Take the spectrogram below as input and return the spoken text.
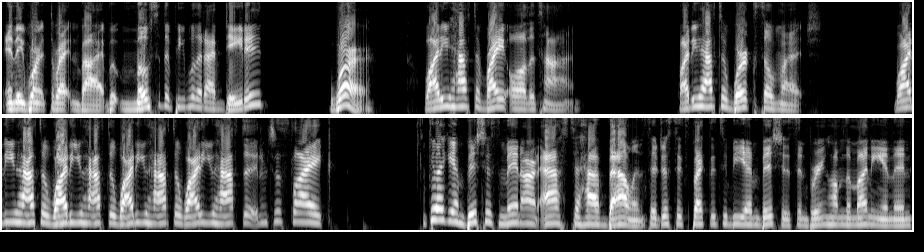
And they weren't threatened by it. But most of the people that I've dated were. Why do you have to write all the time? Why do you have to work so much? Why do you have to? Why do you have to? Why do you have to? Why do you have to? And it's just like, I feel like ambitious men aren't asked to have balance. They're just expected to be ambitious and bring home the money, and then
